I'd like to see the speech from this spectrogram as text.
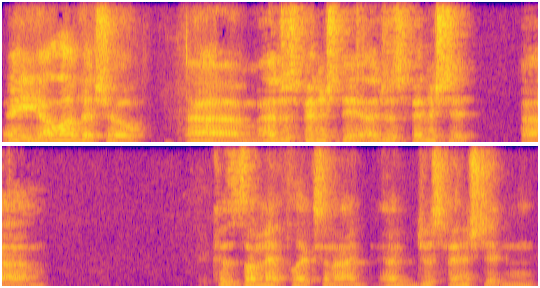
Hey, I love that show. Um, I just finished it. I just finished it um, because it's on Netflix, and I I just finished it, and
